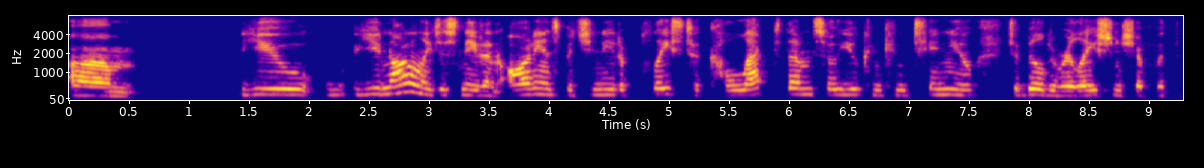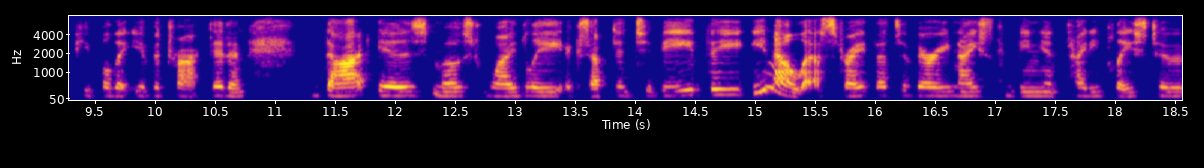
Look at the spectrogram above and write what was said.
um, you you not only just need an audience but you need a place to collect them so you can continue to build a relationship with the people that you've attracted. And that is most widely accepted to be the email list right? That's a very nice convenient tidy place to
